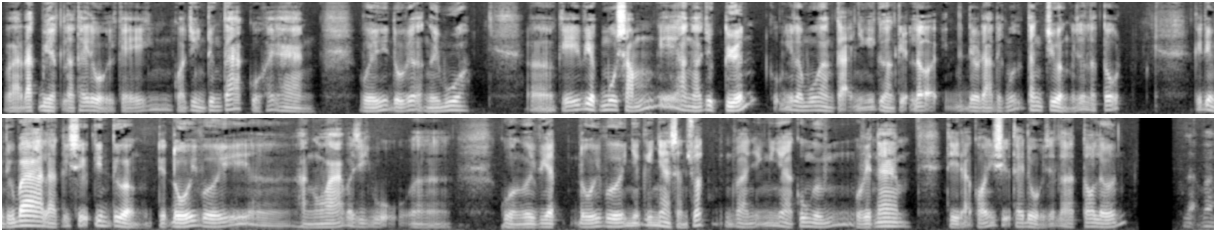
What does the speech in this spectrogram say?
và đặc biệt là thay đổi cái quá trình tương tác của khách hàng với đối với cả người mua. Uh, cái việc mua sắm cái hàng hóa trực tuyến cũng như là mua hàng tại những cái cửa hàng tiện lợi đều đạt được mức tăng trưởng rất là tốt cái điểm thứ ba là cái sự tin tưởng tuyệt đối với ờ, hàng hóa và dịch vụ ờ, của người Việt đối với những cái nhà sản xuất và những cái nhà cung ứng của Việt Nam thì đã có những sự thay đổi rất là to lớn. Dạ vâng.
